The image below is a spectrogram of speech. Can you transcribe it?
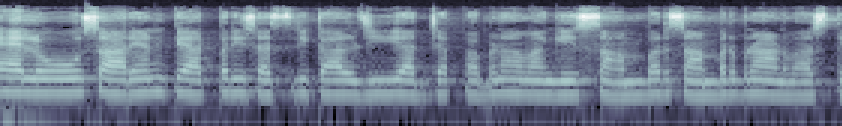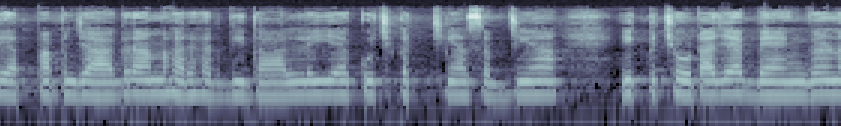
ਹੈਲੋ, ਸਾਰਿਆਂ ਨੂੰ ਪਿਆਰ ਭਰੀ ਸਤਿ ਸ੍ਰੀ ਅਕਾਲ ਜੀ। ਅੱਜ ਆਪਾਂ ਬਣਾਵਾਂਗੇ ਸਾਂਬਰ। ਸਾਂਬਰ ਬਣਾਉਣ ਵਾਸਤੇ ਆਪਾਂ 50 ਗ੍ਰਾਮ ਹਰਹਰ ਦੀ ਦਾਲ ਲਈ ਹੈ ਕੁਝ ਕੱਚੀਆਂ ਸਬਜ਼ੀਆਂ, ਇੱਕ ਛੋਟਾ ਜਿਹਾ ਬੈਂਗਣ,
